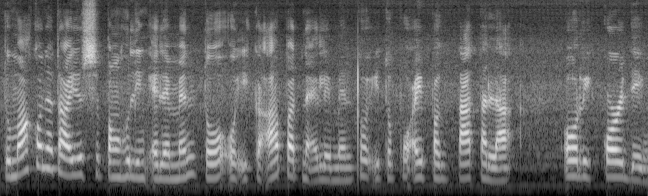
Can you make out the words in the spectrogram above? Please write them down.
Tumako na tayo sa panghuling elemento o ikaapat na elemento. Ito po ay pagtatala o recording.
